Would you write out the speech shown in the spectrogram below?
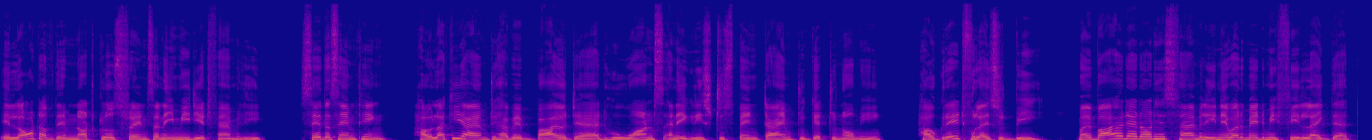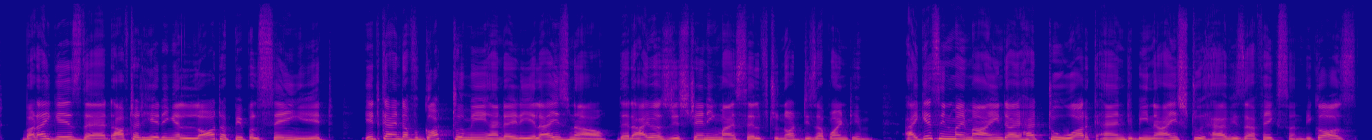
a lot of them, not close friends and immediate family, say the same thing. How lucky I am to have a bio dad who wants and agrees to spend time to get to know me. How grateful I should be. My bio dad or his family never made me feel like that. But I guess that after hearing a lot of people saying it, it kind of got to me and I realize now that I was restraining myself to not disappoint him. I guess in my mind I had to work and be nice to have his affection because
